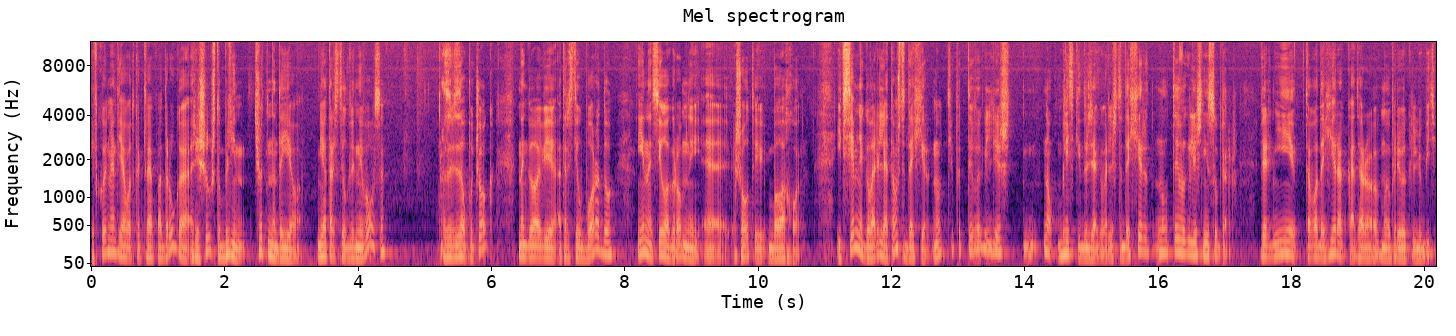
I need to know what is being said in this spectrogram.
И в какой-то момент я вот, как твоя подруга, решил, что, блин, что-то надоело. Я отрастил длинные волосы, завязал пучок на голове, отрастил бороду и носил огромный э, желтый балахон. И все мне говорили о том, что Дахир, ну, типа, ты выглядишь... Ну, близкие друзья говорили, что Дахир, ну, ты выглядишь не супер. Верни того Дахира, которого мы привыкли любить.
